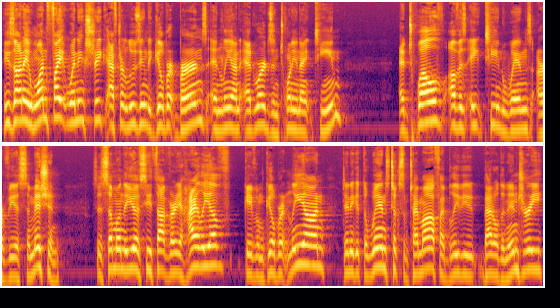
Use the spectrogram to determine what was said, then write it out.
He's on a one fight winning streak after losing to Gilbert Burns and Leon Edwards in 2019. And 12 of his 18 wins are via submission. Is someone the UFC thought very highly of, gave him Gilbert and Leon, didn't get the wins, took some time off. I believe he battled an injury.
